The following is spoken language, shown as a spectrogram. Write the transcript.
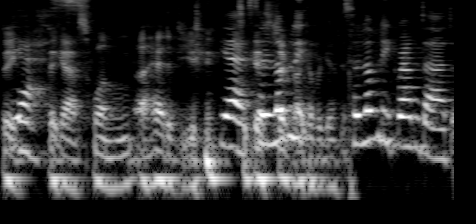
big, Yes. big ass one ahead of you Yeah, to so lovely. back up again. So lovely, granddad,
